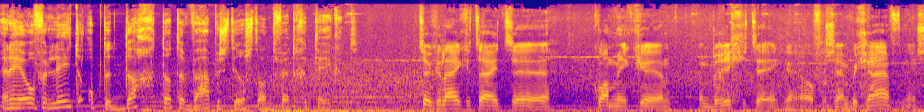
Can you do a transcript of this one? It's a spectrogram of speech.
en hij overleed op de dag dat de wapenstilstand werd getekend. Tegelijkertijd uh, kwam ik uh, een berichtje tegen over zijn begrafenis.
